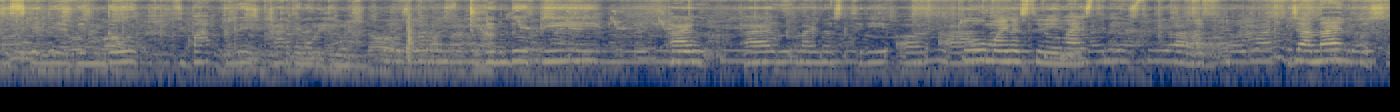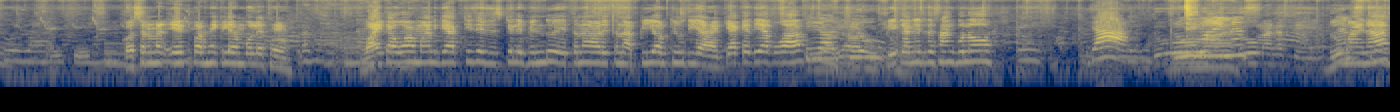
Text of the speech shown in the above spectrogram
जिसके लिए बिंदु बाप रे फाड़ देना बिंदु। P five five minus three और two minus three question question number eight पढ़ने के लिए हम बोले थे। वाई का वह मान ज्ञात कीजिए जिसके लिए बिंदु इतना और इतना पी और q दिया है। क्या क्या दिया हुआ p का निर्देशांक बोलो। दो माइनस तीन माइनस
